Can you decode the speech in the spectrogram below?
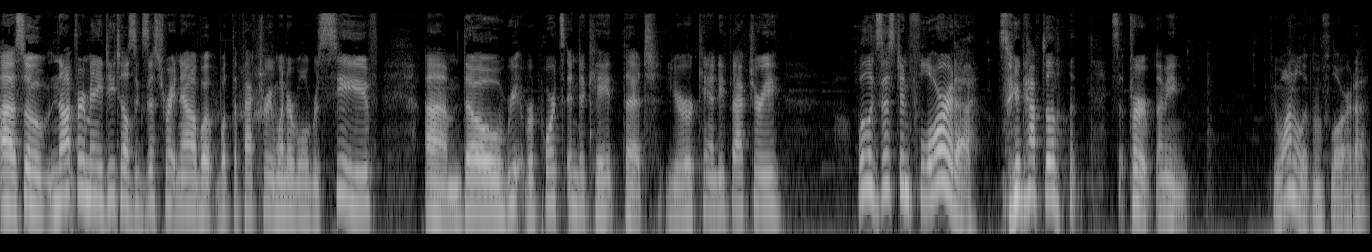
Uh, so not very many details exist right now about what the factory winner will receive, um, though re- reports indicate that your candy factory will exist in Florida. So you'd have to, for I mean, if you want to live in Florida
